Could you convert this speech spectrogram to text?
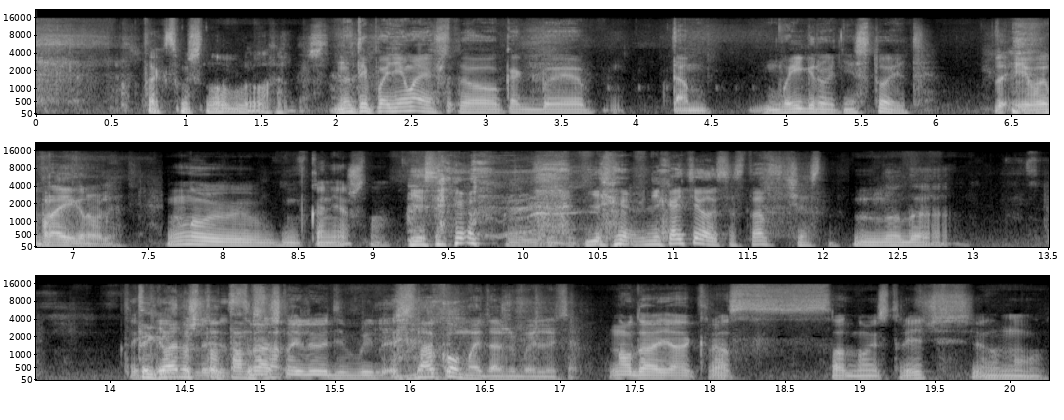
так смешно было. Ну, ты понимаешь, что как бы там выигрывать не стоит. И вы проигрывали? Ну, конечно. Если не хотелось остаться, честно. Ну да. Ты говорил, что там страшные люди были. Знакомые даже были у тебя. Ну да, я как раз с одной встреч, ну,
